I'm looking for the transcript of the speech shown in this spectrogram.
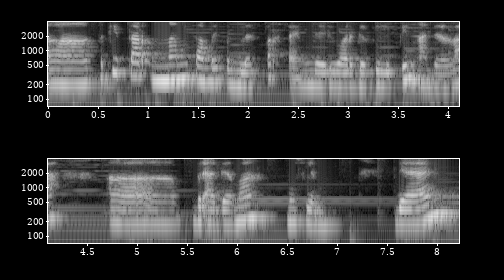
uh, sekitar 6 sampai 11% dari warga Filipina adalah uh, beragama Muslim dan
